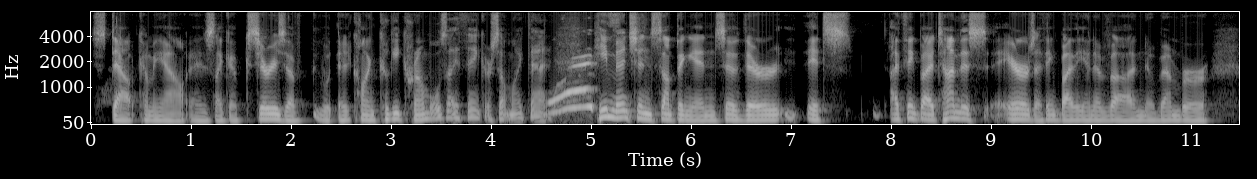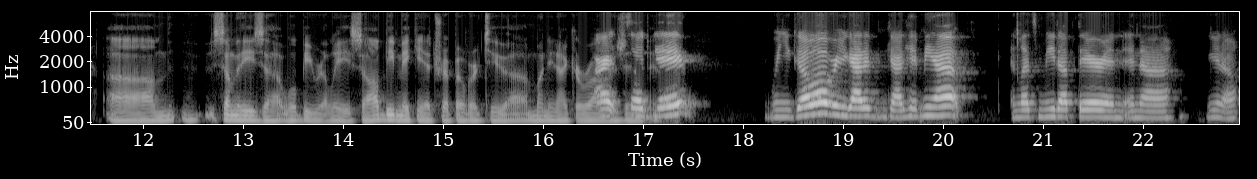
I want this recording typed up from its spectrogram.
stout coming out, and it's like a series of what they're calling cookie crumbles, I think, or something like that. What? He mentioned something, and so there, it's. I think by the time this airs, I think by the end of uh, November, um, some of these uh, will be released. So I'll be making a trip over to uh, Monday Night Garage. All right, so and, Dave, when you go over, you gotta gotta hit me up, and let's meet up there and and uh, you know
